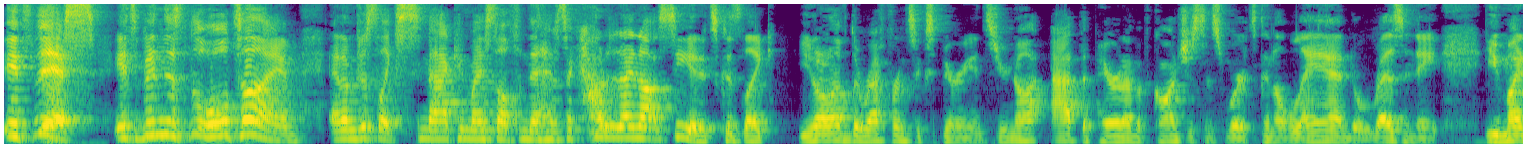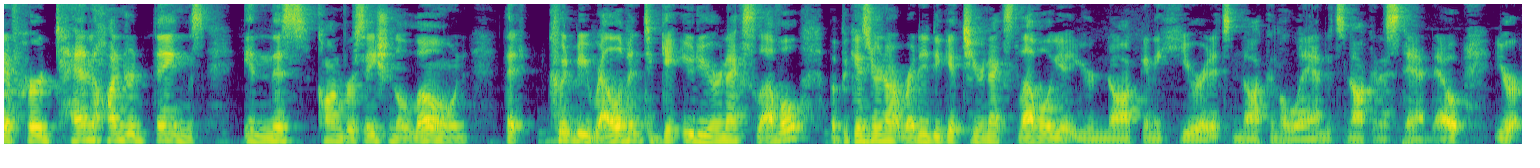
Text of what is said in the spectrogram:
it's this it's been this the whole time. And i'm just like smacking myself in the head. It's like how did i not see it? It's because like you don't have the reference experience. You're not at the paradigm of consciousness where it's going to land or resonate. You might have heard 10 100 things in this conversation alone that could be relevant to get you to your next level but because you're not ready to get to your next level yet you're not going to hear it. It's not going to land. It's not going to stand out. Your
